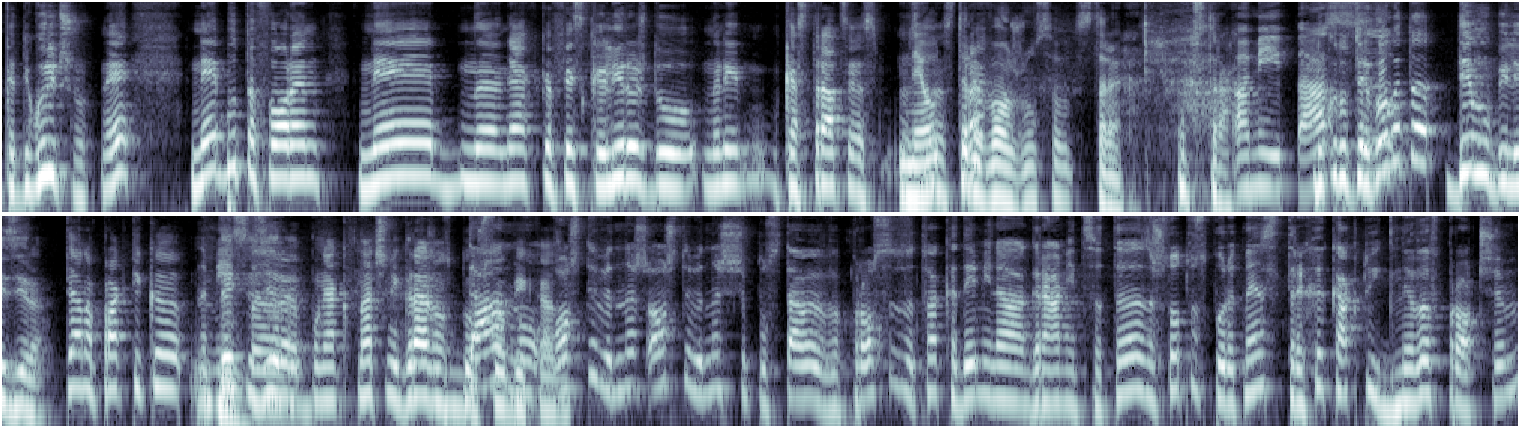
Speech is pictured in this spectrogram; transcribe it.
категорично. Не, не е бутафорен, не е на някакъв ескалиращ до нали, кастрация. с- Не от страх, тревожност, а от страх. от страх. Ами, аз... Докато тревогата демобилизира. Тя на практика Ами, десезира да. по някакъв начин и гражданското Да, общество, бих но казал. още веднъж, още веднъж ще поставя въпроса за това къде минава границата, защото според мен страха, както и гнева, впрочем,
